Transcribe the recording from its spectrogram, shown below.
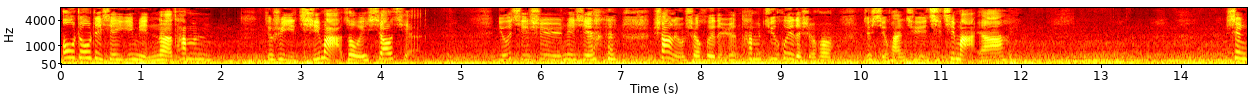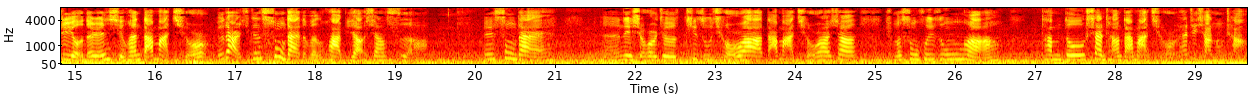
欧洲这些移民呢，他们就是以骑马作为消遣。尤其是那些 上流社会的人，他们聚会的时候就喜欢去骑骑马呀，甚至有的人喜欢打马球，有点跟宋代的文化比较相似啊。因为宋代，嗯，那时候就踢足球啊，打马球啊，像什么宋徽宗啊，他们都擅长打马球。看这小农场，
